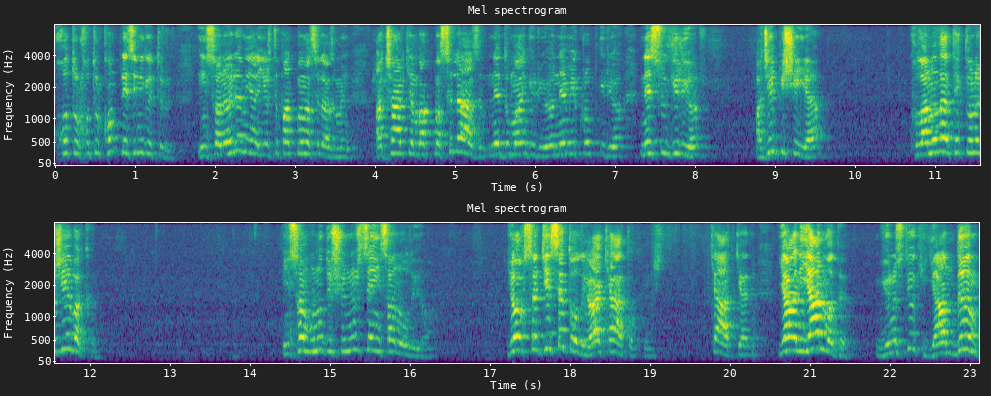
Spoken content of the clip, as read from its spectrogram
Hotur hotur komplesini götürür. İnsan öyle mi ya? Yırtıp atmaması lazım. Açarken bakması lazım. Ne duman giriyor, ne mikrop giriyor, ne su giriyor. Acayip bir şey ya. Kullanılan teknolojiye bakın. İnsan bunu düşünürse insan oluyor. Yoksa ceset oluyor. Ha kağıt okuyor. Kağıt geldi. Yani yanmadı. Yunus diyor ki yandım.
